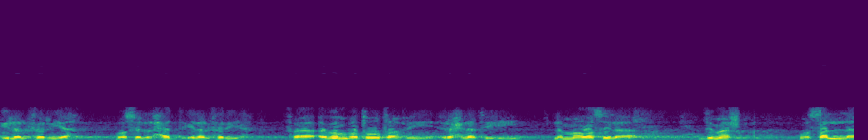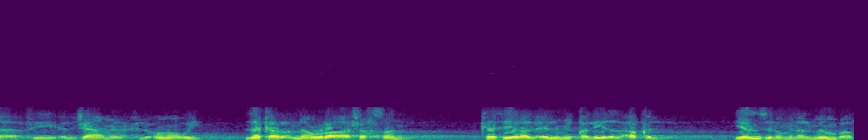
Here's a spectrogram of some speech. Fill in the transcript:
إلى الفرية وصل الحد إلى الفرية. فابن بطوطة في رحلته لما وصل دمشق وصلى في الجامع الأموي ذكر أنه رأى شخصا كثير العلم قليل العقل ينزل من المنبر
